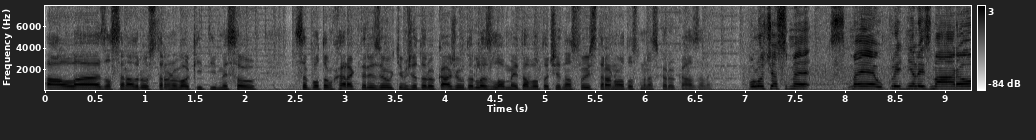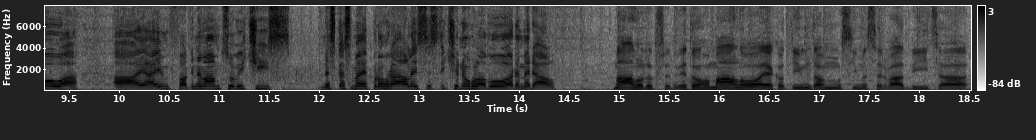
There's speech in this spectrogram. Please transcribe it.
ale zase na druhou stranu velký týmy jsou, se potom charakterizují tím, že to dokážou tohle zlomit a otočit na svou stranu a to jsme dneska dokázali. Poločas jsme, jsme je uklidnili s Márou a, a já jim fakt nemám co vyčíst. Dneska jsme je prohráli se styčenou hlavou a jdeme dál. málo dopředu. Je toho málo a jako tým tam musíme se rvát víc a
